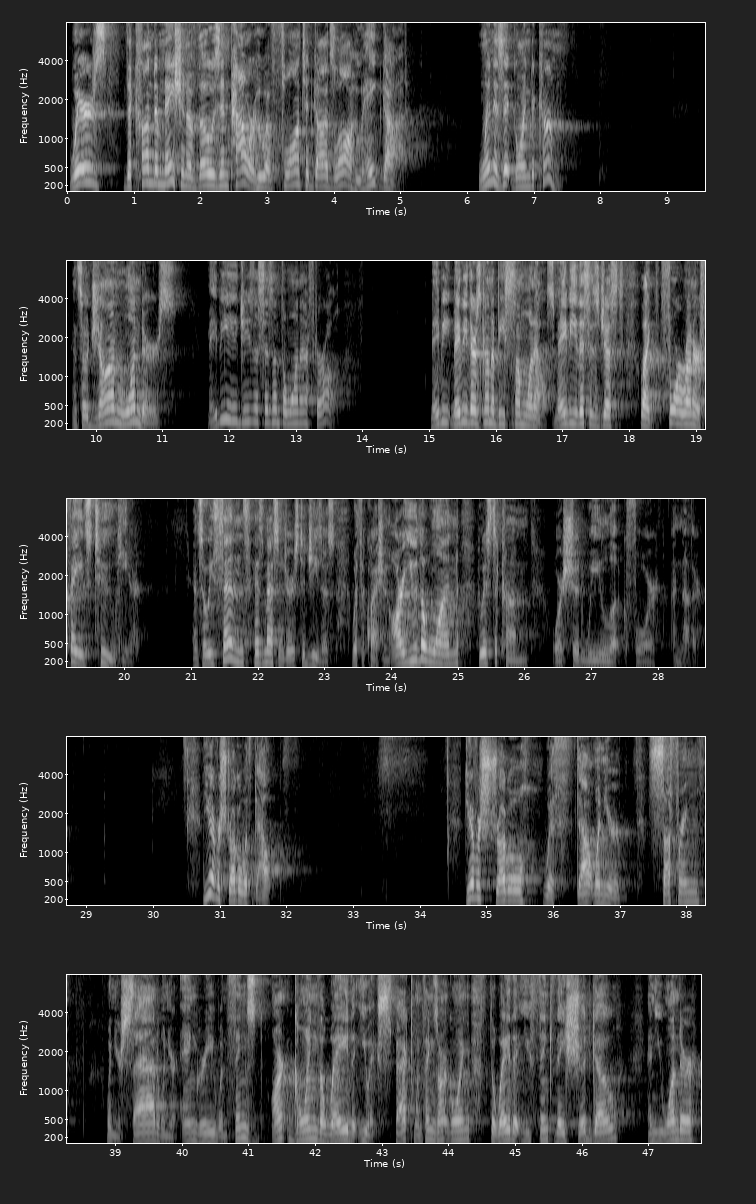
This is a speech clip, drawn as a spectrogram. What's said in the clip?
Where's the condemnation of those in power who have flaunted God's law, who hate God? When is it going to come? And so John wonders maybe Jesus isn't the one after all. Maybe, maybe there's going to be someone else. Maybe this is just like Forerunner phase two here. And so he sends his messengers to Jesus with a question Are you the one who is to come, or should we look for another? Do you ever struggle with doubt? Do you ever struggle with doubt when you're suffering, when you're sad, when you're angry, when things aren't going the way that you expect, when things aren't going the way that you think they should go, and you wonder,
